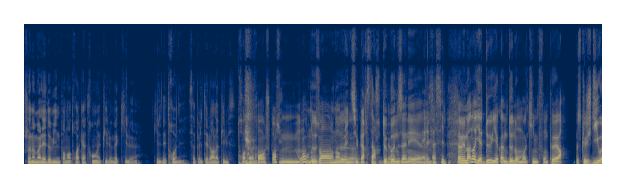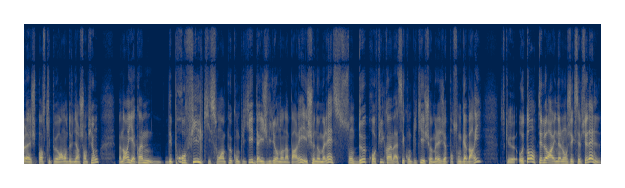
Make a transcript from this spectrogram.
Sean O'Malley domine pendant 3-4 ans, et puis le mec qui le, qui le détrône, il s'appelle Taylor Lapillus. 3-4 ans, je pense, moins, On en- deux ans. On en de- fait une superstar. Deux bonnes années. euh. Elle est facile. Non, mais maintenant, il y a deux, il y a quand même deux noms, moi, qui me font peur. Parce que je dis, voilà, je pense qu'il peut vraiment devenir champion. Maintenant, il y a quand même des profils qui sont un peu compliqués. Daishvili, on en a parlé, et Sean O'Malley sont deux profils quand même assez compliqués. Sean O'Malley, déjà pour son gabarit, parce que autant Taylor a une allonge exceptionnelle,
